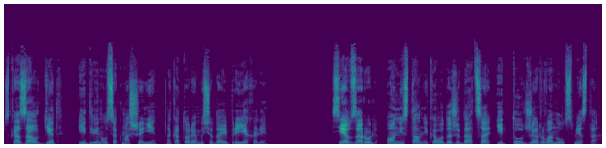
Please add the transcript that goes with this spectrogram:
сказал дед и двинулся к машине, на которой мы сюда и приехали. Сев за руль, он не стал никого дожидаться и тут же рванул с места.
